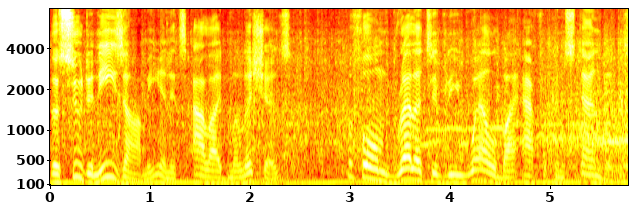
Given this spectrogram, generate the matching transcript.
The Sudanese army and its allied militias performed relatively well by African standards.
